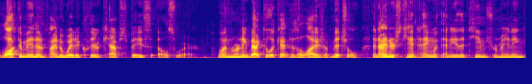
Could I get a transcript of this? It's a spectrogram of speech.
Lock him in and find a way to clear cap space elsewhere. One running back to look at is Elijah Mitchell. The Niners can't hang with any of the teams remaining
